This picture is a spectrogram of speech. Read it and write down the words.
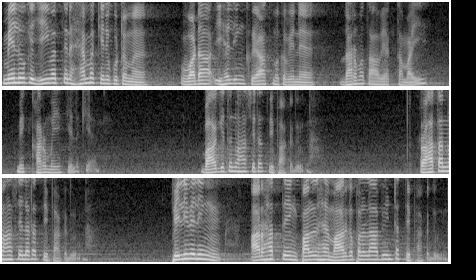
මේ ලෝකෙ ජීවත්වෙන හැම කෙනෙකුටම වඩා ඉහලින් ක්‍රියාත්මක වෙන ධර්මතාවයක් තමයි මේ කර්මය කියල කියන්නේ. භාග්‍යතුන් වහසටත් විපාක දුන්න. රහතන් වහන්සේලටත් විපාක දුන්න. පිළිවෙලින් අර්හත්තයෙන් පල්හැ මාර්ගඵලලාබීන්ටත් විපාක දුන්න.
